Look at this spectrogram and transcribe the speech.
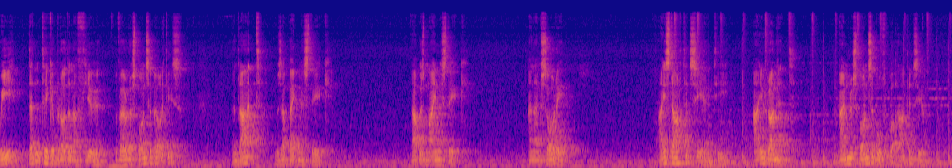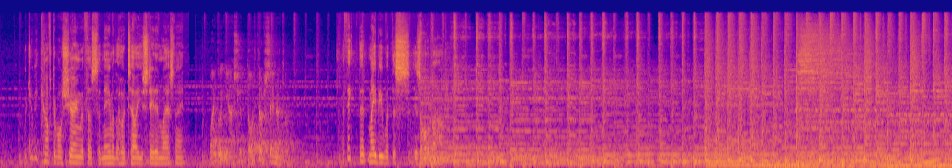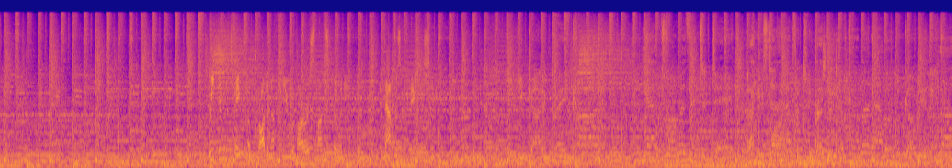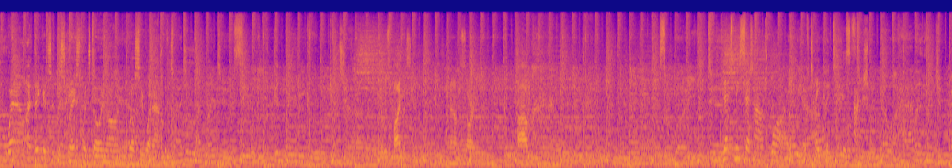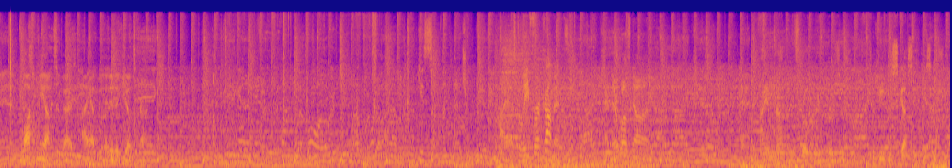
We didn't take a broad enough view of our responsibilities. And that was a big mistake. That was my mistake. And I'm sorry. I started CNT. I run it. I'm responsible for what happens here. Would you be comfortable sharing with us the name of the hotel you stayed in last night? Why don't you ask your daughter, Senator? I think that may be what this is all about. We didn't take a broad enough view of our responsibility, and that was a big mistake. You got a great car. Yeah, what's wrong with it today? I'd be flawed to be president. Well, I think it's a disgrace what's going on. We'll see what happens. It was my mistake, and I'm sorry. Um, Let me set out why we have taken this action. Lock me up, you guys. I have committed a joke crime. I asked to leave for a comment, and there was none. I am not the appropriate person to be discussing this issue.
